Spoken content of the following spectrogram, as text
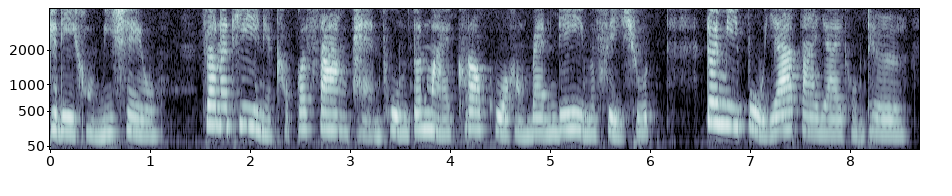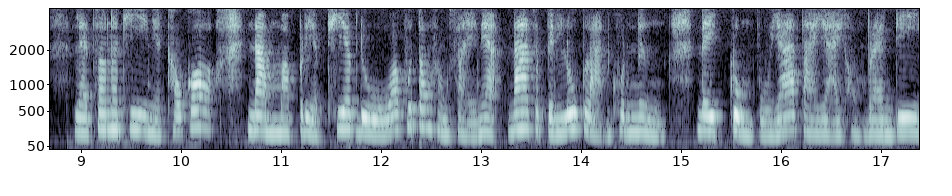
คดีของมิเชล เจ้าหน้าที่เนี่ยเขาก็สร้างแผนภูมิต้นไม้ครอบครัวของแบรนดี้มาสี่ชุด โดยมีปู่ย่าตายายของเธอ และเจ้าหน้าที่เนี่ยเขาก็นำมาเปรียบเทียบดูว่าผู้ต้องสงสัยเนี่ยน่าจะเป็นลูกหลานคนหนึ่ง ในกลุ่มปู่ย่าตายายของแบรนดี้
